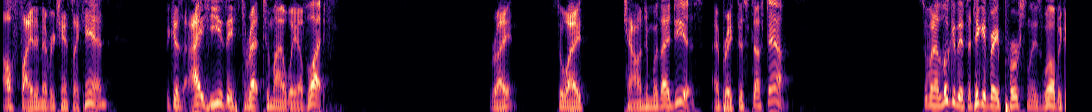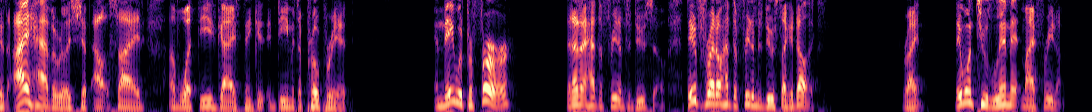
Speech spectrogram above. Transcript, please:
I'll fight him every chance I can because I, he is a threat to my way of life. Right? So I challenge him with ideas. I break this stuff down. So when I look at this, I take it very personally as well because I have a relationship outside of what these guys think and deem is appropriate. And they would prefer that I don't have the freedom to do so. They prefer I don't have the freedom to do psychedelics, right? They want to limit my freedom.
